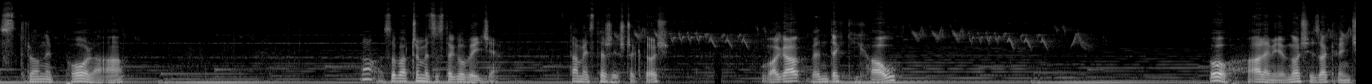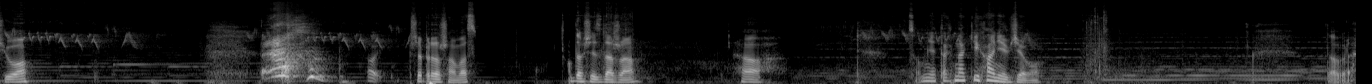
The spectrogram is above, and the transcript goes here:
strony pola. No, zobaczymy co z tego wyjdzie. Tam jest też jeszcze ktoś. Uwaga, będę kichał. O, ale mnie w nosie zakręciło. Oj, przepraszam was. To się zdarza. O, co mnie tak na kichanie wzięło? Dobra.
